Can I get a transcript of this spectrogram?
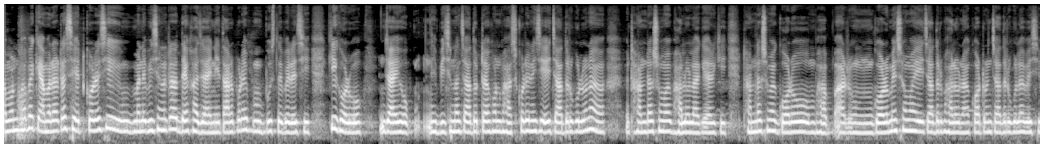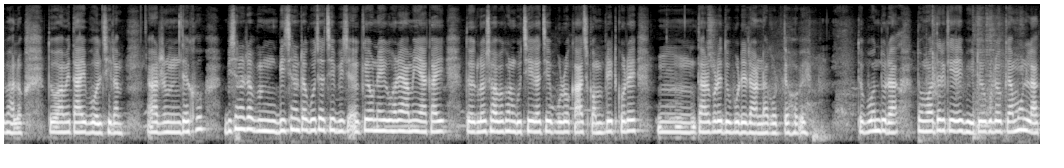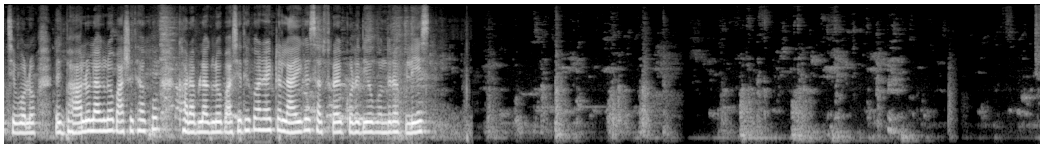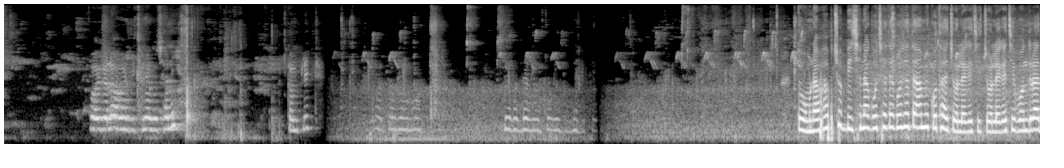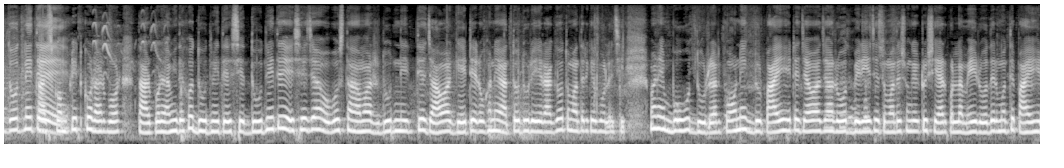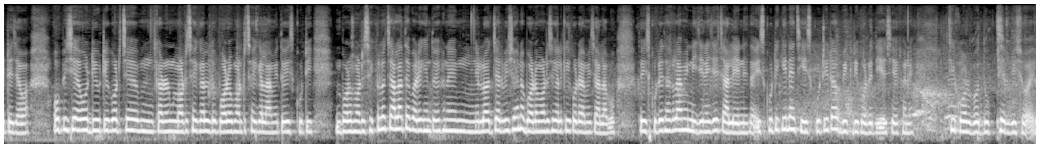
এমনভাবে ক্যামেরাটা সেট করেছি মানে বিছানাটা দেখা যায়নি, তারপরে বুঝতে পেরেছি কি করব। যাই হোক, এই বিছানার চাদরটা এখন ভাঁজ করে নিয়েছি, এই চাদরগুলো না ঠান্ডার সময় ভালো লাগে আর কি। ঠান্ডার সময় গরম ভাব, আর গরমের সময় এই চাদর ভালো না, কটন চাদরগুলো বেশি ভালো। তো আমি তাই বলছিলাম। আর দেখো, বিছানাটা বিছানাটা গোছাচ্ছি কেউ নেই ঘরে, আমি একাই। তো এগুলো সব এখন গুছিয়ে গেছে, পুরো কাজ কমপ্লিট করে তারপরে দুপুরে রান্না করতে হবে। তো বন্ধুরা তোমাদেরকে এই ভিডিওগুলো কেমন লাগছে বলো? ভালো লাগলেও পাশে থাকো খারাপ লাগলেও পাশে থেকো আর একটা লাইক আর সাবস্ক্রাইব করে দিও বন্ধুরা প্লিজ হয়ে গেল আমার বিছানা গুছানি। কমপ্লিট তোমরা ভাবছ বিছানা গোছাতে গোছাতে আমি কোথায় চলে গেছি? চলে গেছি বন্ধুরা দুধ নিতে। কাজ কমপ্লিট করার পর তারপরে আমি দেখো দুধ নিতে এসে দুধ নিতে এসে যা অবস্থা আমার। দুধ নিতে যাওয়া গেটের ওখানে এত দূরে, এর আগেও তোমাদেরকে বলেছি। মানে বহুত দূর, আর অনেক দূর। পায়ে হেঁটে যাওয়া যা রোদ বেরিয়েছে, তোমাদের সঙ্গে একটু শেয়ার করলাম। এই রোদের মধ্যে পায়ে হেঁটে যাওয়া। অফিসে ও ডিউটি করছে কারণ মোটরসাইকেল তো বড় মোটরসাইকেল আমি তো স্কুটি বড় মোটরসাইকেলও চালাতে পারি, কিন্তু এখানে লজ্জার বিষয় না, বড় মোটরসাইকেল কী করে আমি চালাবো? তো স্কুটি থাকলে আমি নিজে নিজে চালিয়ে নিতাম স্কুটি কিনেছি, স্কুটিটাও বিক্রি করে দিয়েছে এখানে। কি করব, দুঃখের বিষয়।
